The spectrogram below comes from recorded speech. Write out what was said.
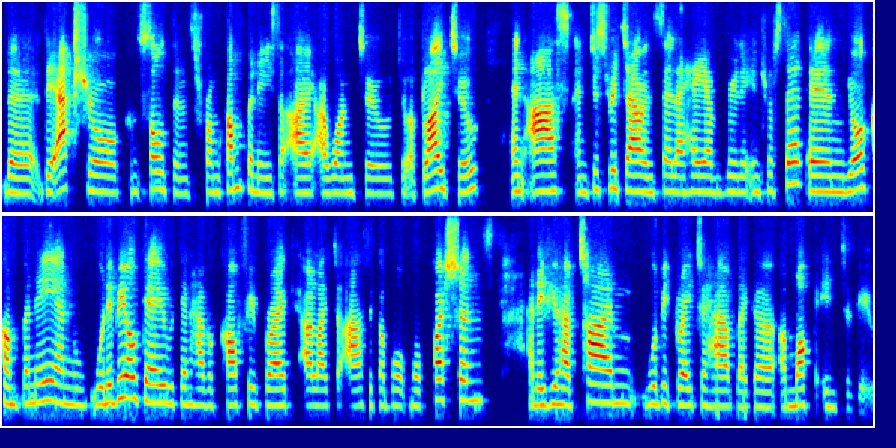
the the actual consultants from companies that I, I want to to apply to and ask and just reach out and say like hey i'm really interested in your company and would it be okay? We can have a coffee break. I'd like to ask a couple more questions. And if you have time would be great to have like a, a mock interview.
